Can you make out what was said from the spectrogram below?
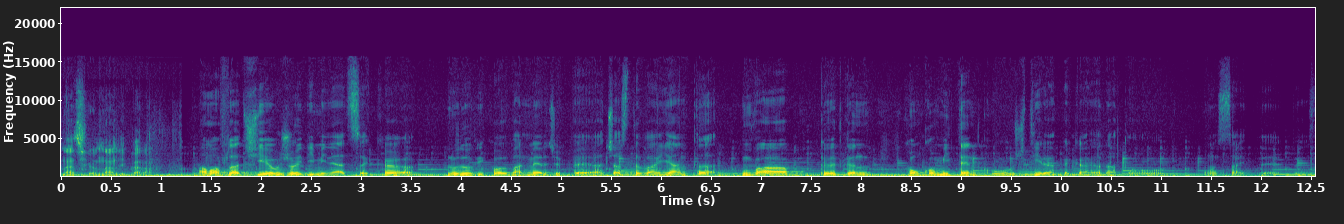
Național Liberal. Am aflat și eu joi dimineață că Ludovic Orban merge pe această variantă, cumva, cred că concomitent cu știrea pe care a dat-o un site de presă.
